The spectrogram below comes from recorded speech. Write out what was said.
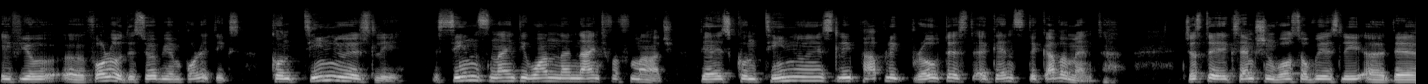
if you uh, follow the Serbian politics, continuously, since 91 and 9th of March, there is continuously public protest against the government. Just the exemption was obviously uh, the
